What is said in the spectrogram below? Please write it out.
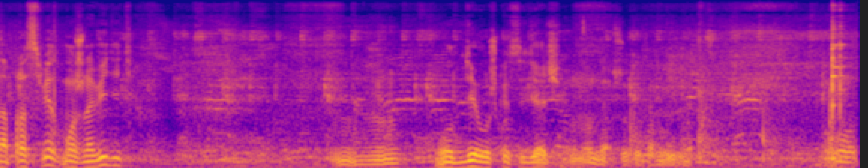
на просвет можно видеть. Вот девушка сидячая. Ну да, что-то там видно. Вот.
